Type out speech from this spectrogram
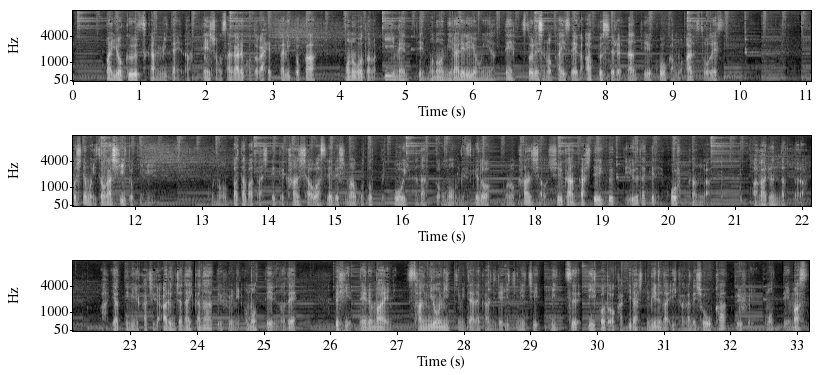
まあ、抑うつ感みたいなテンション下がることが減ったりとか、物事のいい面っていうものを見られるようになって、ストレスの耐性がアップするなんていう効果もあるそうです。どうしても忙しい時にこのバタバタしてて感謝を忘れてしまうことって多いかなと思うんですけど、この感謝を習慣化していくっていうだけで幸福感が上がるんだったら、あやってみる価値があるんじゃないかなというふうに思っているので、ぜひ寝る前に産業日記みたいな感じで1日3ついいことを書き出してみるのはいかがでしょうかというふうに思っています。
